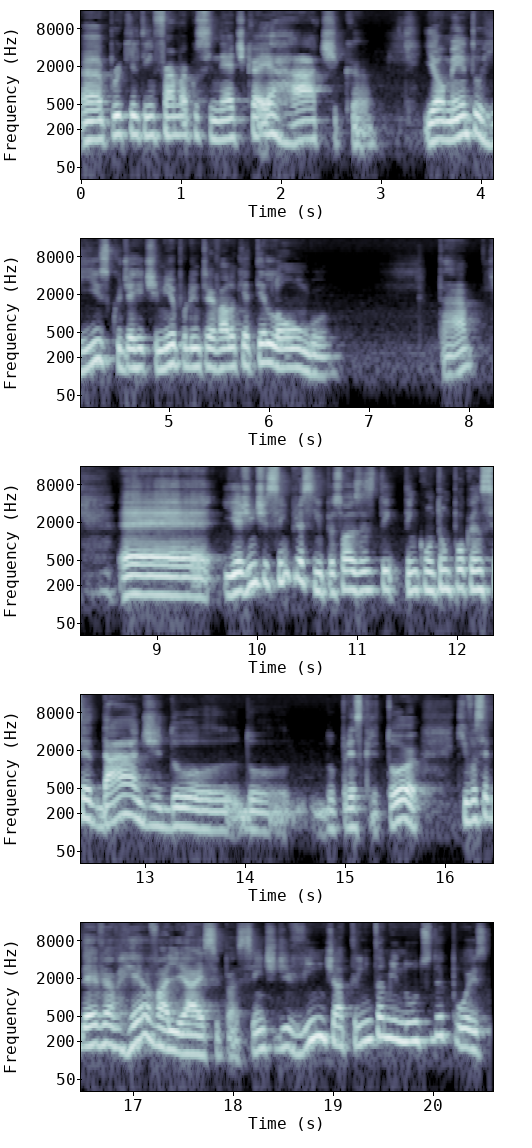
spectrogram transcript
uh, porque ele tem farmacocinética errática e aumenta o risco de arritmia por um intervalo QT longo. Tá? É, e a gente sempre assim, o pessoal às vezes tem, tem que contar um pouco a ansiedade do, do, do prescritor, que você deve reavaliar esse paciente de 20 a 30 minutos depois.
